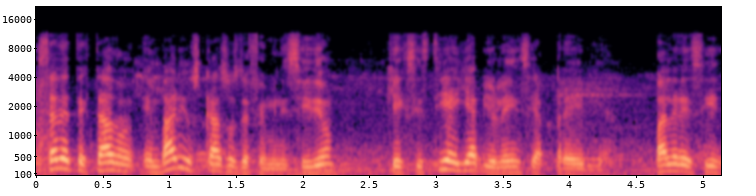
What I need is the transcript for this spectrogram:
Se ha detectado en varios casos de feminicidio que existía ya violencia previa. Vale decir,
